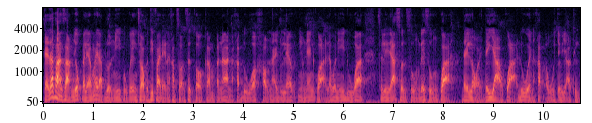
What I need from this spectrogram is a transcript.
แต่ถ้าผ่าน 3 ยกไปแล้วไม่ดับหล่นนี่ผมก็ยังชอบไปที่ฝ่ายแดงนะครับ สอนศึกกอกรรมปนาตนะครับ ดูว่าเข่าในดูแล้วเหนียวแน่นกว่า แล้ววันนี้ดูว่าสรีระส่วนสูงได้สูงกว่า ได้ลอยได้ยาวกว่าด้วยนะครับ อาวุธยาวถึง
